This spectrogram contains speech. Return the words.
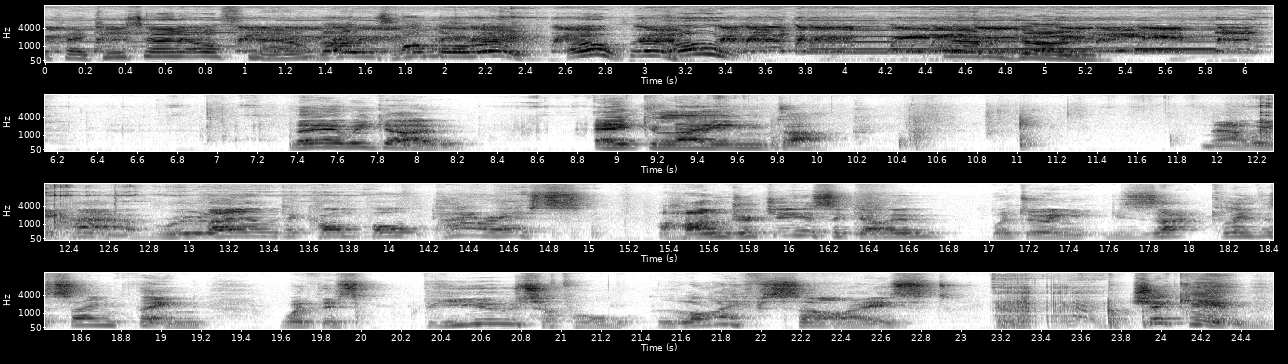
Okay, can you turn it off now? No, there's one more egg. Oh, There. oh! There we go. There we go. Egg laying duck. Now we have Roulin de Comport Paris. A hundred years ago, we're doing exactly the same thing with this beautiful life-sized chicken.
